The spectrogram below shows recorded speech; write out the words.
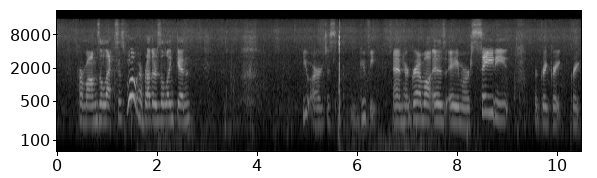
um, her mom's a Lexus. Woo! Her brother's a Lincoln. You are just goofy. And her grandma is a Mercedes. Her great great great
